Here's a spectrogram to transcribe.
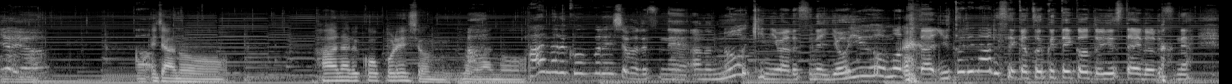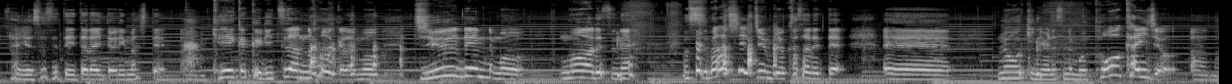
いやいや。えじゃああのハーナルコーポレーションのあのファイナルコーポレーションはですねあの納期にはですね余裕を持ったゆとりのある生活を送っていこうというスタイルをですね 採用させていただいておりましてあの計画立案の方からもう10年でももうですね素晴らしい準備を重ねて、えー、納期にはですねもう10日以上あの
